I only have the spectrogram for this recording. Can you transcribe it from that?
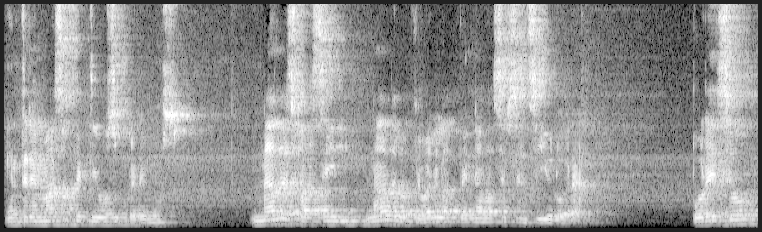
entre más objetivos superemos. Nada es fácil, nada de lo que vale la pena va a ser sencillo lograr. Por eso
